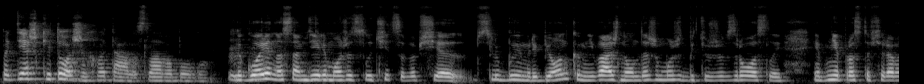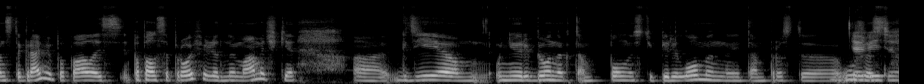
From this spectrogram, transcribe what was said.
поддержки тоже хватало, слава богу. Но горе на самом деле может случиться вообще с любым ребенком, неважно, он даже может быть уже взрослый. И мне просто вчера в Инстаграме попалось, попался профиль одной мамочки, а, где у нее ребенок там полностью переломанный, там просто ужас. Я видела.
